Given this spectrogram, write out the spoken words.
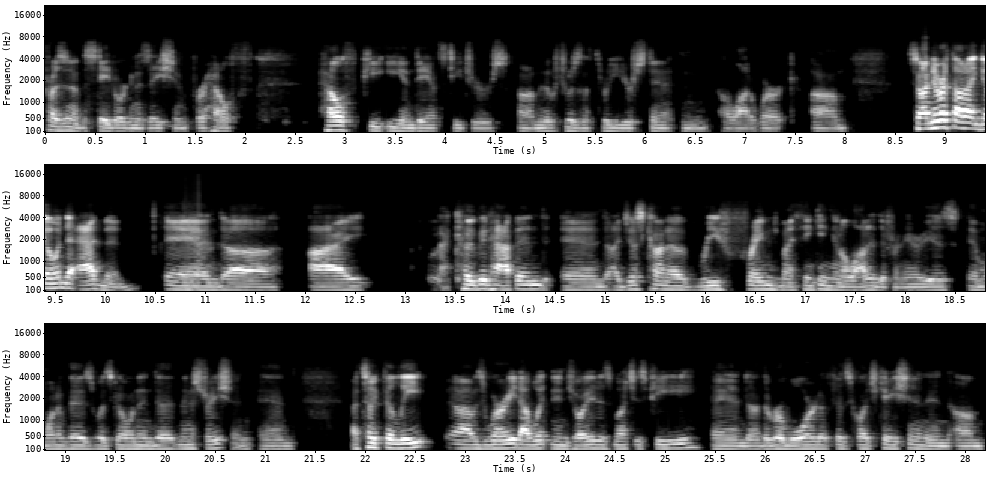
president of the state organization for health, health, PE, and dance teachers, um, which was a three-year stint and a lot of work. Um, so I never thought I'd go into admin, and uh, I COVID happened and I just kind of reframed my thinking in a lot of different areas. And one of those was going into administration. And I took the leap. I was worried I wouldn't enjoy it as much as PE and uh, the reward of physical education and um,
